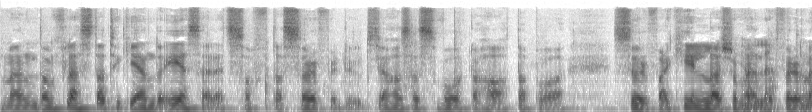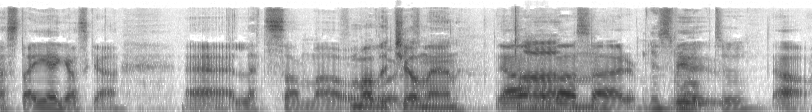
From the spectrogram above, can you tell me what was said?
Men de flesta tycker jag ändå är så här rätt softa surfer dudes. Jag har så här svårt att hata på surfarkillar som Ja, ändå för det då. mesta är ganska eh, lättsamma. Och, Mother och chill liksom- man. Ja, Ah, men bara så här. Too. Ja.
